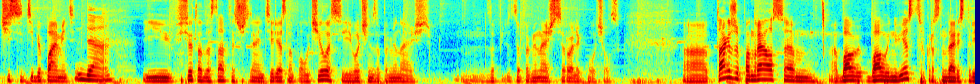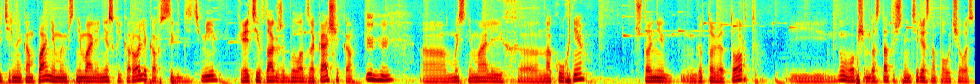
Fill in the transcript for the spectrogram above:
чистит тебе память. Да. И все это достаточно интересно получилось и очень запоминающий, запоминающийся ролик получился. А, также понравился Бау Инвест в Краснодаре строительной компании. Мы им снимали несколько роликов с их детьми. Креатив также был от заказчика. Угу. Мы снимали их э, на кухне, что они готовят торт. И, ну, в общем, достаточно интересно получилось.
